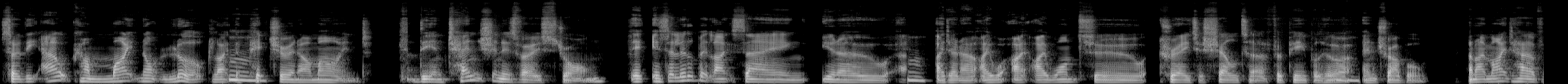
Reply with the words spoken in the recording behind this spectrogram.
So the outcome might not look like mm. the hmm. picture in our mind. The intention is very strong. it's a little bit like saying, you know, mm. I don't know, I, I, I, want to create a shelter for people who are hmm. in trouble. And I might have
